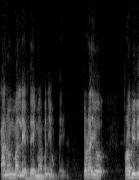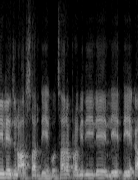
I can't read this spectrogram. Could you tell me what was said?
कानुनमा लेख्दैमा पनि हुँदैन। एउटा यो प्रविधिले जुन अवसर दिएको छ र प्रविधिले दिएका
